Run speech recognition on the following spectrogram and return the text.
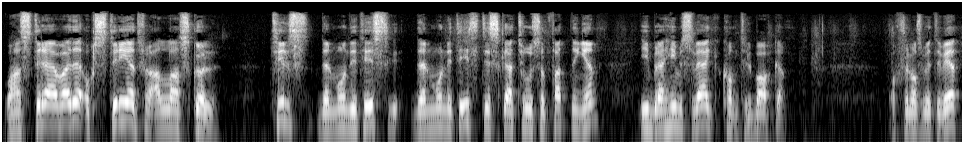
Och han strävade och stred för Allahs skull. Tills den, monetis den monoteistiska trosuppfattningen Ibrahims väg kom tillbaka. Och för de som inte vet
